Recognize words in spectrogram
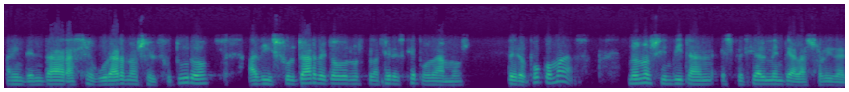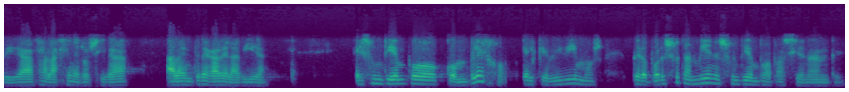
a intentar asegurarnos el futuro, a disfrutar de todos los placeres que podamos, pero poco más. No nos invitan especialmente a la solidaridad, a la generosidad, a la entrega de la vida. Es un tiempo complejo el que vivimos, pero por eso también es un tiempo apasionante.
